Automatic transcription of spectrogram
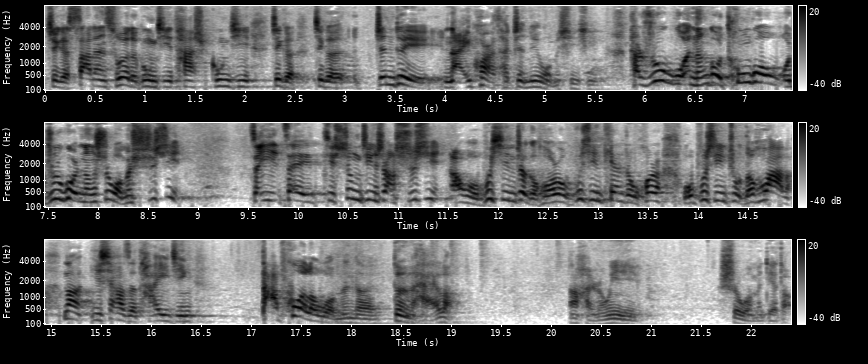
这个撒旦所有的攻击，它是攻击这个这个针对哪一块？它针对我们信心。它如果能够通过我，如果能使我们失信，在在这圣经上失信啊，我不信这个，或者我不信天主，或者我不信主的话了，那一下子他已经打破了我们的盾牌了，那很容易使我们跌倒。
